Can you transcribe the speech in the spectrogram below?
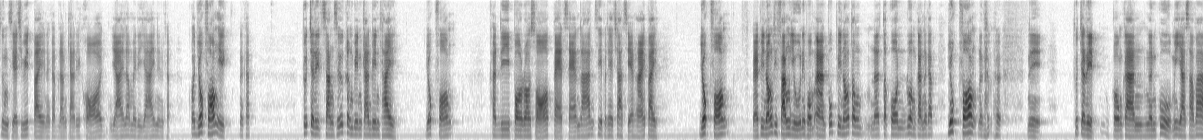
ซึ่งเสียชีวิตไปนะครับ หลังจากที่ขอย้ายแล้วไม่ได้ย้ายเนี่ยนะครับ ก็ยกฟ้องอีกนะครับ ทุจริตสั่งซื้อเครื่องบินการบินไทย ยกฟ้อง คดีปรส8แสนล้านที่ประเทศชาติเสียหายไป ยกฟ้องแหมพี่น้องที่ฟังอยู่นี่ผมอ่านปุ๊บพี่น้องต้องนะตะโกนร่วมกันนะครับ ยกฟ้องนะครับนี่ทุจริตโครงการเงินกู้มิยาซาว่า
